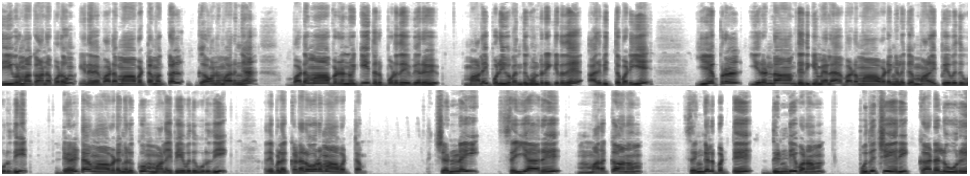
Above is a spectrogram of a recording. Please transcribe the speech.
தீவிரமாக காணப்படும். எனவே வட மாவட்ட மக்கள் கவனமாக இருங்க. வட மாவட்டம் நோக்கி தற்பொழுது வெறு மழைப்பொழிவு வந்து கொண்டிருக்கிறது. அறிவித்தபடியே ஏப்ரல் இரண்டாம் தேதிக்கு மேலே வட மாவட்டங்களுக்கு மழை பெய்வது உறுதி. டெல்டா மாவட்டங்களுக்கும் மழை பெய்வது உறுதி. அதேபோல் கடலோர மாவட்டம் சென்னை செய்யாறு மரக்காணம் செங்கல்பட்டு திண்டிவனம் புதுச்சேரி கடலூர்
